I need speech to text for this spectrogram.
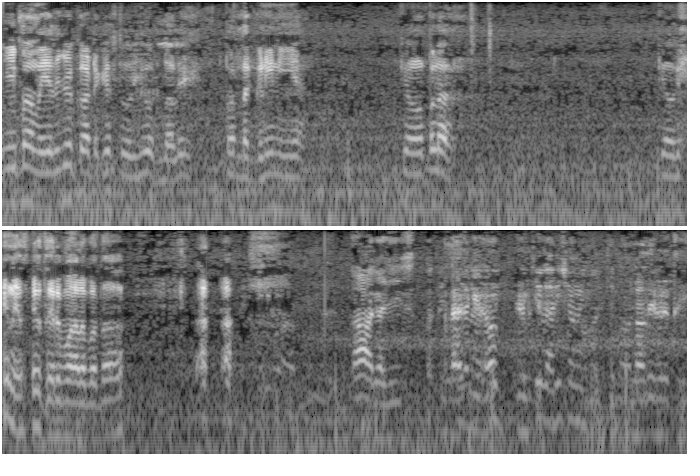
ਇਹ ਭਾਵੇਂ ਇਹਦੇ ਚੋਂ ਕੱਟ ਕੇ ਸਟੋਰੀ ਹੋਰ ਲਾ ਲੇ, ਪਰ ਲੱਗਣੀ ਨਹੀਂ ਆ। ਕਿਉਂ ਭਲਾ? ਕਿਉਂਕਿ ਇਹਨੇ ਸਿਰ ਤੇ ਰਮਾਲ ਪਤਾ। ਆ ਗਿਆ ਜੀ। ਲੈ ਜਾ ਗਿਆ ਗਿਣਤੀ ਲਾ ਨਹੀਂ ਸ਼ਾਮੀ ਲਾ ਦੇ ਫਿਰ ਇੱਥੇ ਹੀ।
